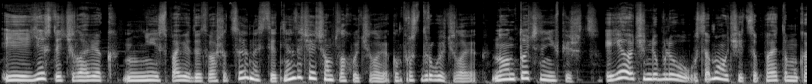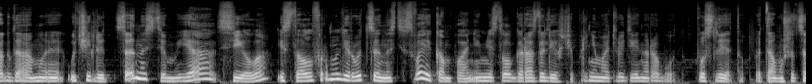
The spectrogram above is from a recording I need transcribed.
И если человек не исповедует ваши ценности, это не означает, что он плохой человек, он просто другой человек. Но он точно не впишется. И я очень люблю сама учиться, поэтому, когда мы учили ценностям, я села и стала формулировать ценности своей компании. Мне стало гораздо легче принимать людей на работу после этого, потому что ценности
